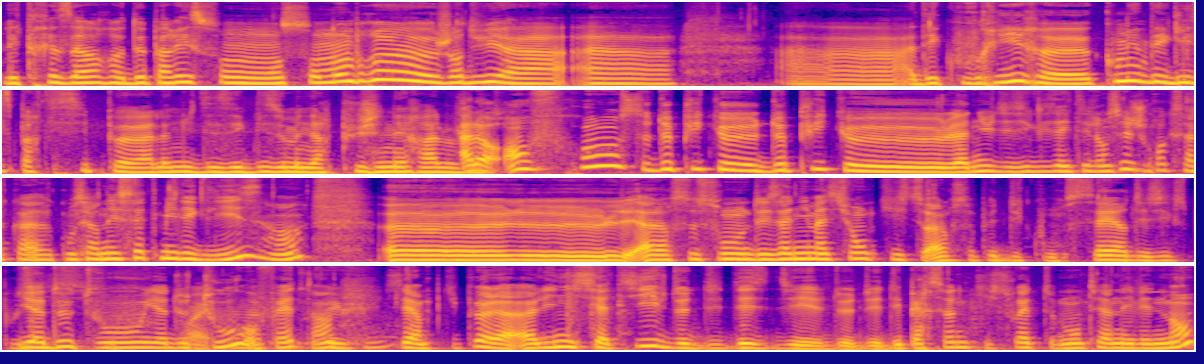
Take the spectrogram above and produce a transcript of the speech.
Les trésors de Paris sont, sont nombreux aujourd'hui à à, découvrir. Euh, combien d'églises participent à la Nuit des Églises de manière plus générale Alors en France, depuis que, depuis que la Nuit des Églises a été lancée, je crois que ça a concerné 7000 églises. Hein. Euh, alors ce sont des animations qui... Alors ça peut être des concerts, des expositions. Il y a de tout. Il y a de tout en fait. Hein. C'est un petit peu à l'initiative de, des personnes qui souhaitent monter un événement.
